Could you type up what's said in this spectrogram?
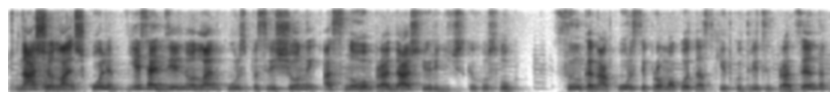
В нашей онлайн-школе есть отдельный онлайн-курс, посвященный основам продаж юридических услуг. Ссылка на курс и промокод на скидку 30%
